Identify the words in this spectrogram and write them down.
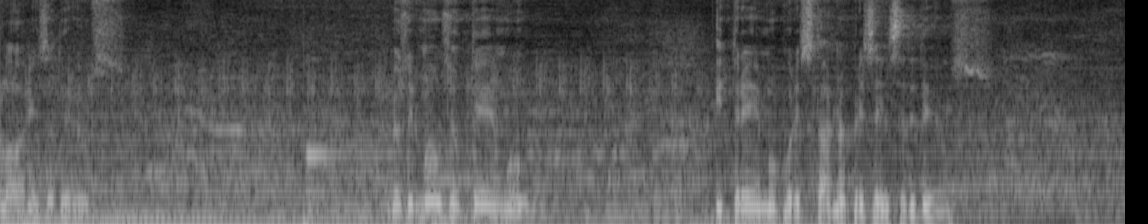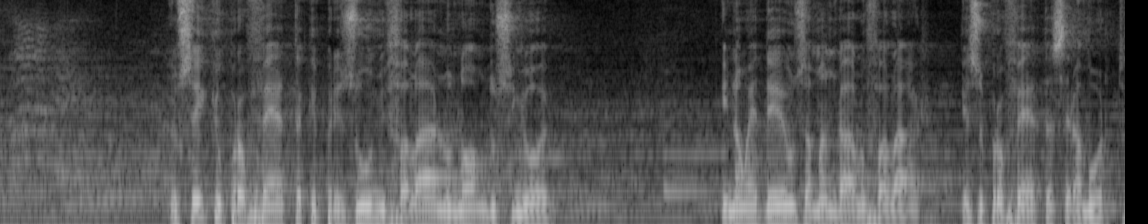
glórias a Deus. Meus irmãos, eu temo e tremo por estar na presença de Deus. Eu sei que o profeta que presume falar no nome do Senhor, e não é Deus a mandá-lo falar, esse profeta será morto.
